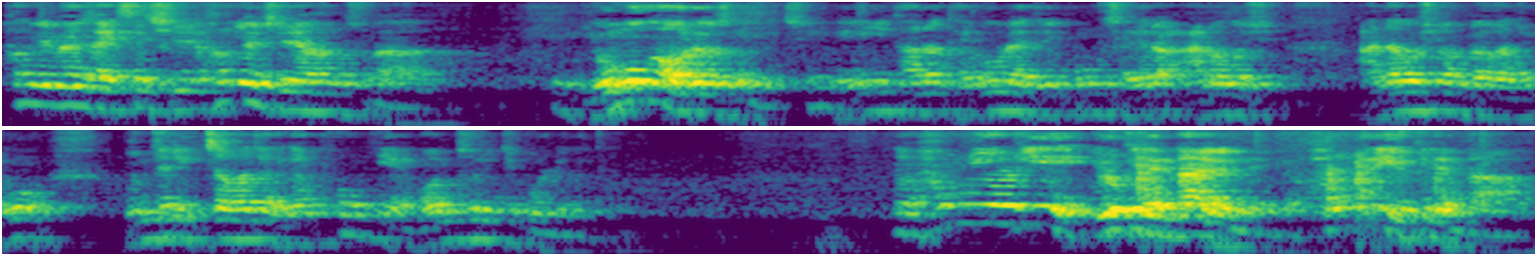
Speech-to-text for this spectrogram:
확률 변수 x 질, 확률 질량 함수가 용어가 어려워서 그렇지. 이 단어 대부분 애들이 공부 제대로 안 하고 시, 안 하고 시험 봐가지고 문제를 읽자마자 그냥 포기해. 뭔 소리인지 모르거든. 확률이 이렇게 된다 이런 얘기야. 확률이 이렇게 된다.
